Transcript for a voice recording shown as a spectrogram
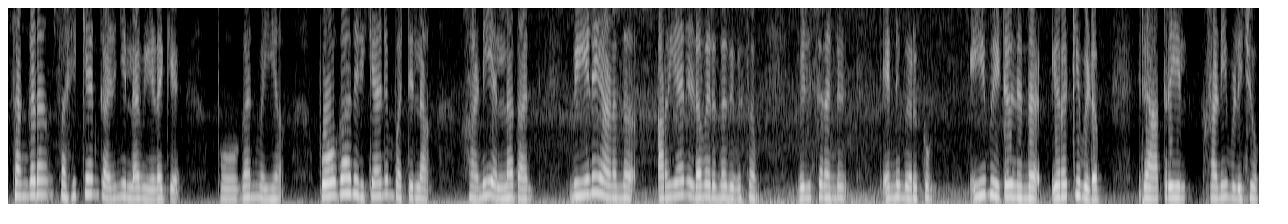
സങ്കടം സഹിക്കാൻ കഴിഞ്ഞില്ല വീണയ്ക്ക്. പോകാൻ വയ്യ. പോകാതിരിക്കാനും പറ്റില്ല. ഹണിയല്ല താൻ. വീണയാണെന്ന് അറിയാനിടവരുന്ന ദിവസം വിളിച്ചനെങ്കിൽ എന്നെ വെറുക്കും. ഈ വീട്ടിൽ നിന്ന് ഇറക്കി വിടും രാത്രിയിൽ ഹണി വിളിച്ചു.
